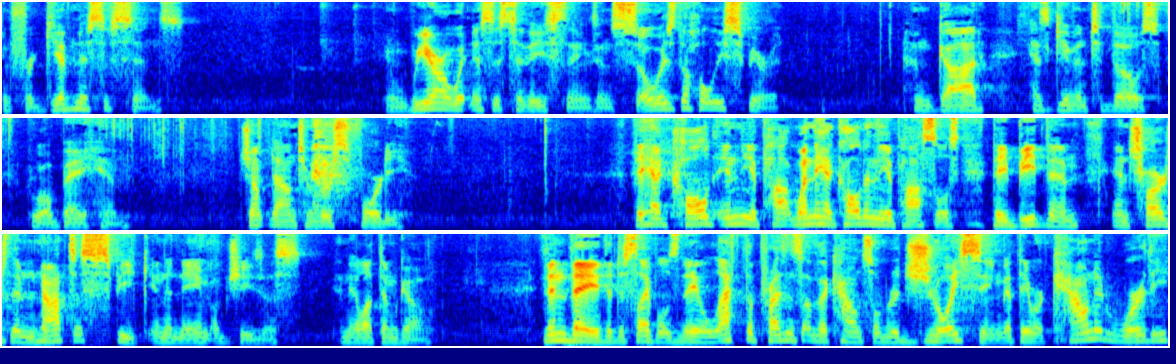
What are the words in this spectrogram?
and forgiveness of sins. And we are witnesses to these things, and so is the Holy Spirit, whom God has given to those who obey him. Jump down to verse 40. They had called in the, when they had called in the apostles, they beat them and charged them not to speak in the name of Jesus, and they let them go. Then they, the disciples, they left the presence of the council, rejoicing that they were counted worthy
